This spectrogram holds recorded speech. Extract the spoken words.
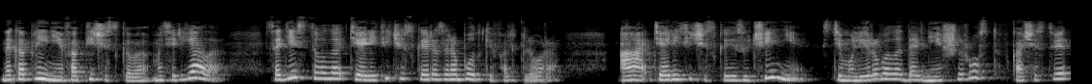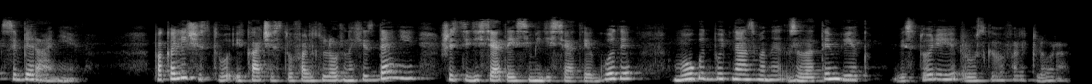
Накопление фактического материала содействовало теоретической разработке фольклора, а теоретическое изучение стимулировало дальнейший рост в качестве собирания. По количеству и качеству фольклорных изданий 60-е и 70-е годы могут быть названы «золотым век» в истории русского фольклора.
